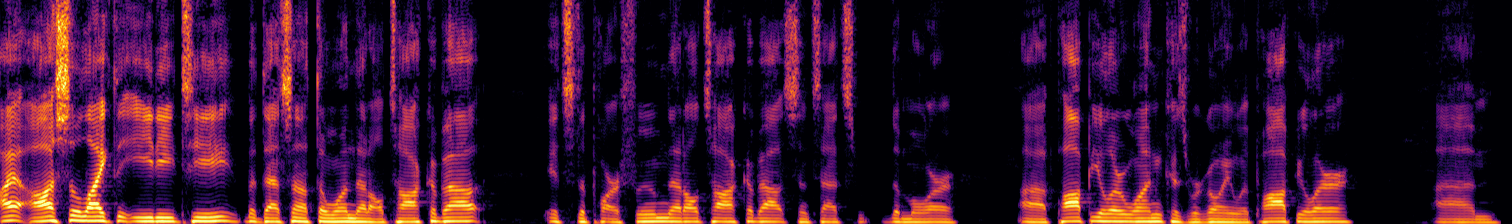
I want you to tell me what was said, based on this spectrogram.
I also like the EDT, but that's not the one that I'll talk about. It's the parfum that I'll talk about since that's the more uh, popular one because we're going with popular. Um,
